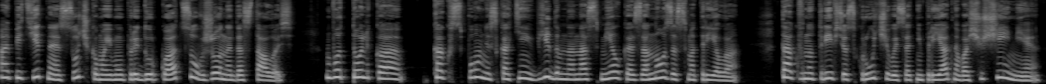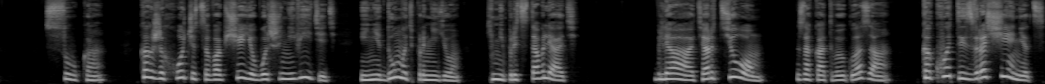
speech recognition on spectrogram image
Аппетитная сучка моему придурку отцу в жены досталась. Вот только, как вспомню, с каким видом на нас мелкая заноза смотрела. Так внутри все скручивается от неприятного ощущения. Сука, как же хочется вообще ее больше не видеть и не думать про нее, и не представлять. Блять, Артем! Закатываю глаза. Какой ты извращенец!»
